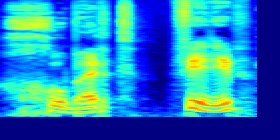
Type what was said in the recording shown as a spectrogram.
Hubert. Philip.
